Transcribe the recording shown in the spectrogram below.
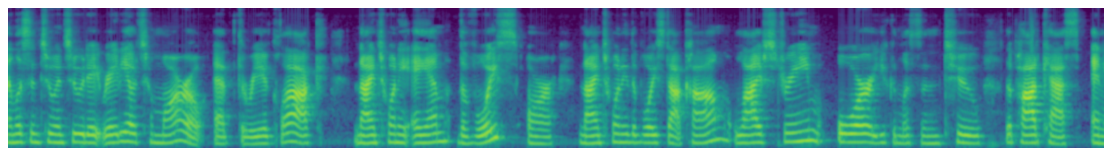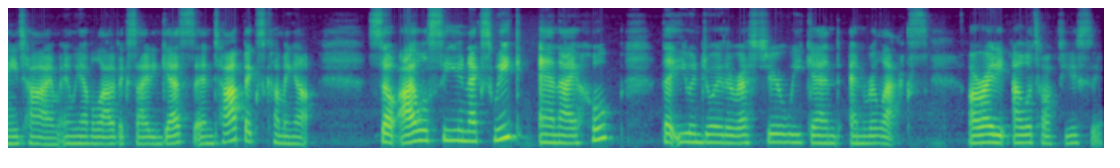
and listen to intuitate radio tomorrow at 3 o'clock 9:20 a.m. The Voice or 920thevoice.com live stream, or you can listen to the podcast anytime. And we have a lot of exciting guests and topics coming up. So I will see you next week, and I hope that you enjoy the rest of your weekend and relax. Alrighty, I will talk to you soon.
